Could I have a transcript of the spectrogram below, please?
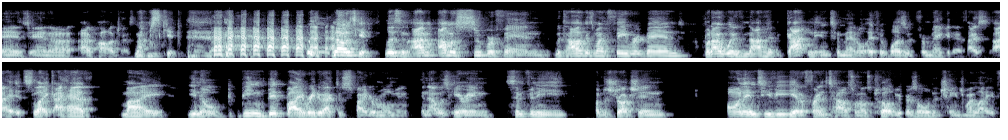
and it's, and uh, I apologize. No, I'm just kidding. no, I'm just kidding. Listen, I'm I'm a super fan. Metallica is my favorite band, but I would have not have gotten into metal if it wasn't for Megadeth. I, I it's like I have my you know being bit by a radioactive spider moment, and I was hearing Symphony of Destruction on MTV at a friend's house when I was 12 years old, and it changed my life.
